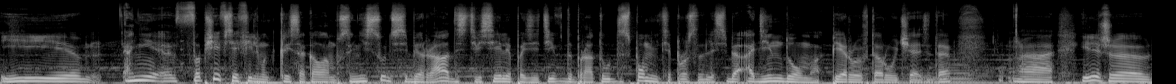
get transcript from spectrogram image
И они, вообще все фильмы Криса Коламбуса несут в себе радость, веселье, позитив, доброту. Вспомните просто для себя «Один дома», первую, вторую часть, да? А, или же,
